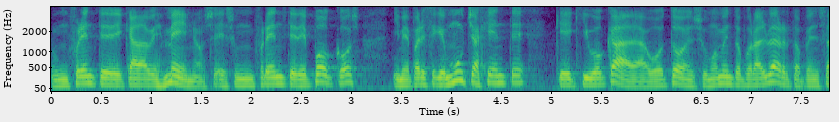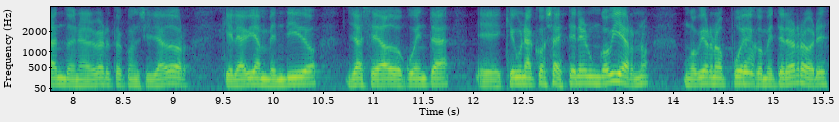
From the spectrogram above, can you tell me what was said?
un frente de cada vez menos, es un frente de pocos, y me parece que mucha gente que equivocada votó en su momento por Alberto, pensando en Alberto Conciliador que le habían vendido, ya se ha dado cuenta eh, que una cosa es tener un gobierno, un gobierno puede cometer errores,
